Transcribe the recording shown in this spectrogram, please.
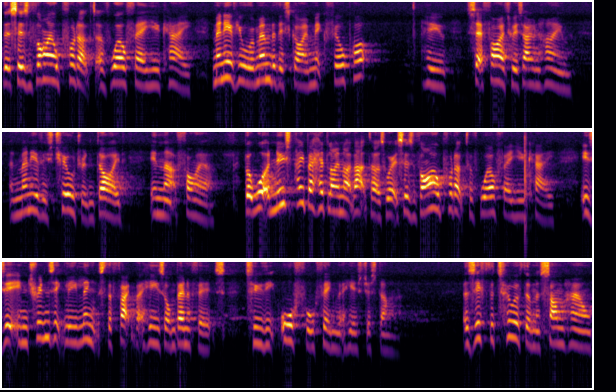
that says vile product of Welfare UK. Many of you will remember this guy, Mick Philpott, who set fire to his own home, and many of his children died in that fire. But what a newspaper headline like that does, where it says vile product of welfare UK, is it intrinsically links the fact that he's on benefits to the awful thing that he has just done. As if the two of them are somehow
